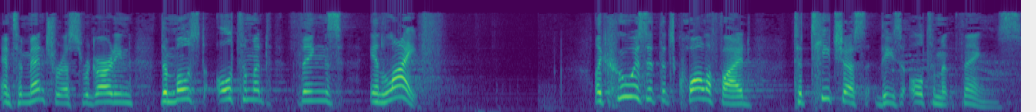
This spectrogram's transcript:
and to mentor us regarding the most ultimate things in life. Like, who is it that's qualified to teach us these ultimate things?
